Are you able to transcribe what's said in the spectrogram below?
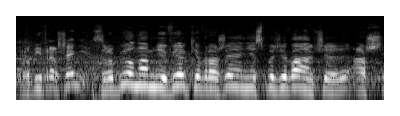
robi wrażenie. Zrobiło na mnie wielkie wrażenie, nie spodziewałem się aż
